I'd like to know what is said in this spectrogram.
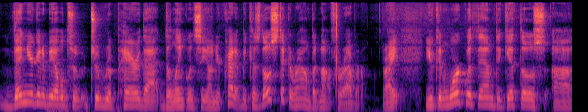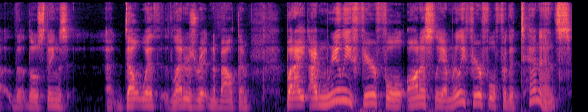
then you're going to be able to to repair that delinquency on your credit because those stick around but not forever right? You can work with them to get those uh, the, those things uh, dealt with letters written about them. But I, i'm really fearful honestly i'm really fearful for the tenants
